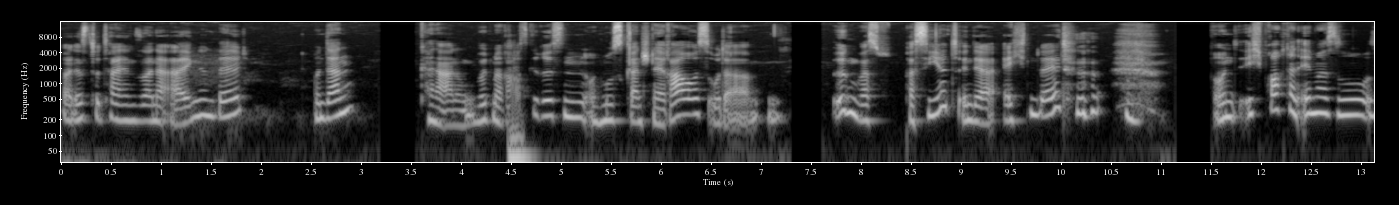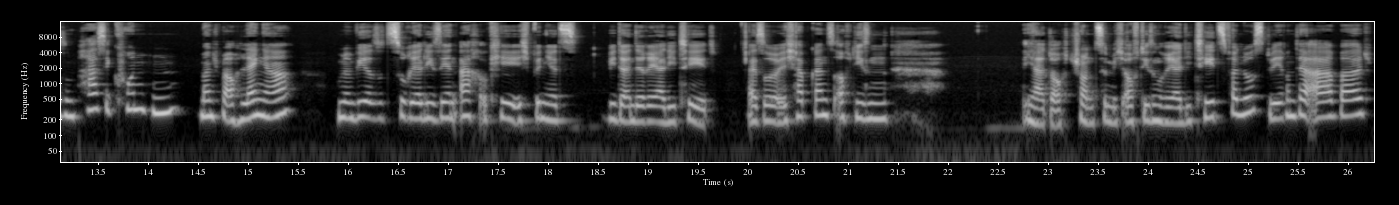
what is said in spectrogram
Man ist total in seiner eigenen Welt. Und dann, keine Ahnung, wird man rausgerissen und muss ganz schnell raus oder irgendwas passiert in der echten Welt. Und ich brauche dann immer so, so ein paar Sekunden, manchmal auch länger, um dann wieder so zu realisieren, ach, okay, ich bin jetzt wieder in der Realität. Also ich habe ganz oft diesen, ja doch schon ziemlich oft diesen Realitätsverlust während der Arbeit.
